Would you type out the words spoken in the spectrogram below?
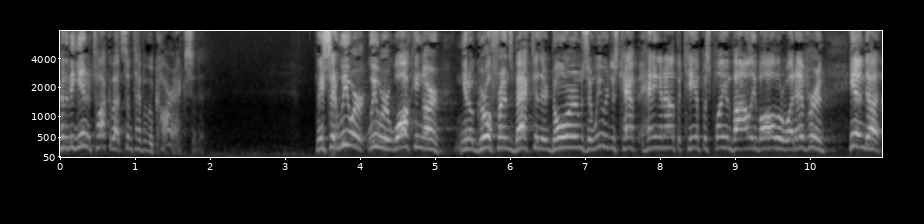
and they began to talk about some type of a car accident. They said we were, we were walking our you know, girlfriends back to their dorms and we were just camp- hanging out the campus playing volleyball or whatever. And, and, uh,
